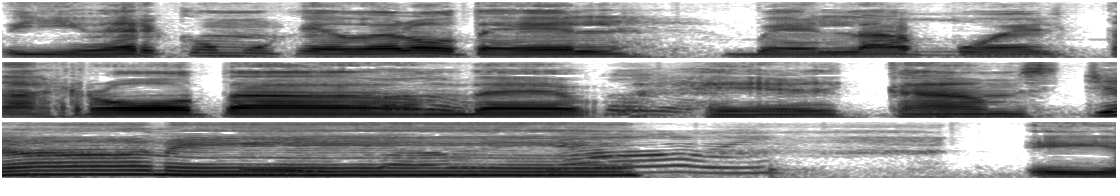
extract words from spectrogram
y, ver cómo quedó el hotel, ver la puerta rota, donde. Here comes Johnny. Y,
